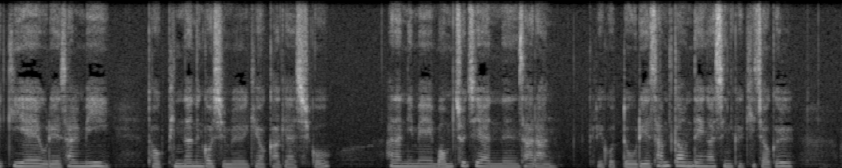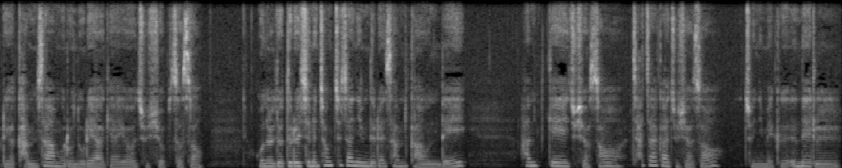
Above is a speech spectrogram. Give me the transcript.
있기에 우리의 삶이 더욱 빛나는 것임을 기억하게 하시고 하나님의 멈추지 않는 사랑 그리고 또 우리의 삶 가운데 행하신 그 기적을 우리가 감사함으로 노래하게 하여 주시옵소서. 오늘도 들으시는 청취자님들의 삶 가운데 함께 해주셔서 찾아가 주셔서 주님의 그 은혜를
